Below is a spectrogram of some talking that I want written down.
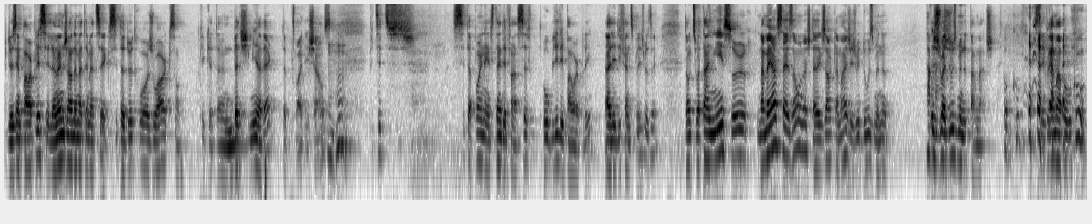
Puis deuxième power play, c'est le même genre de mathématiques. Si tu as deux, trois joueurs qui sont que, tu as une belle chimie avec, tu vas avoir des chances. Puis tu sais, tu- si tu n'as pas un instinct défensif, oublie les power play, euh, les defense play, je veux dire. Donc tu vas t'aligner sur. Ma meilleure saison, là, j'étais avec Jacques Lemaire, j'ai joué 12 minutes. Par je match. jouais 12 minutes par match. C'est pas beaucoup. C'est vraiment pas beaucoup.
